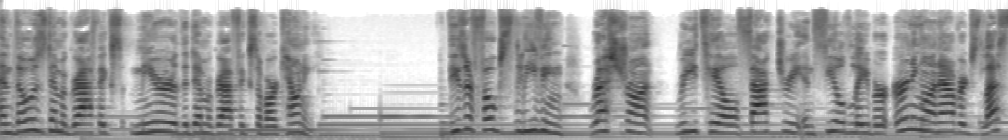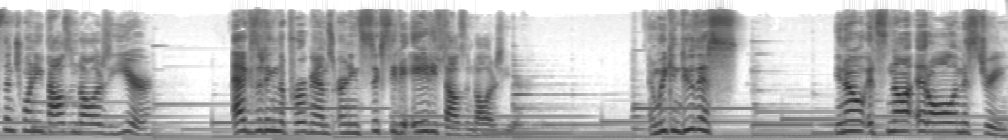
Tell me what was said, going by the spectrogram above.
And those demographics mirror the demographics of our county. These are folks leaving restaurant, retail, factory, and field labor earning on average less than $20,000 a year, exiting the programs earning $60,000 to $80,000 a year. And we can do this. You know, it's not at all a mystery.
